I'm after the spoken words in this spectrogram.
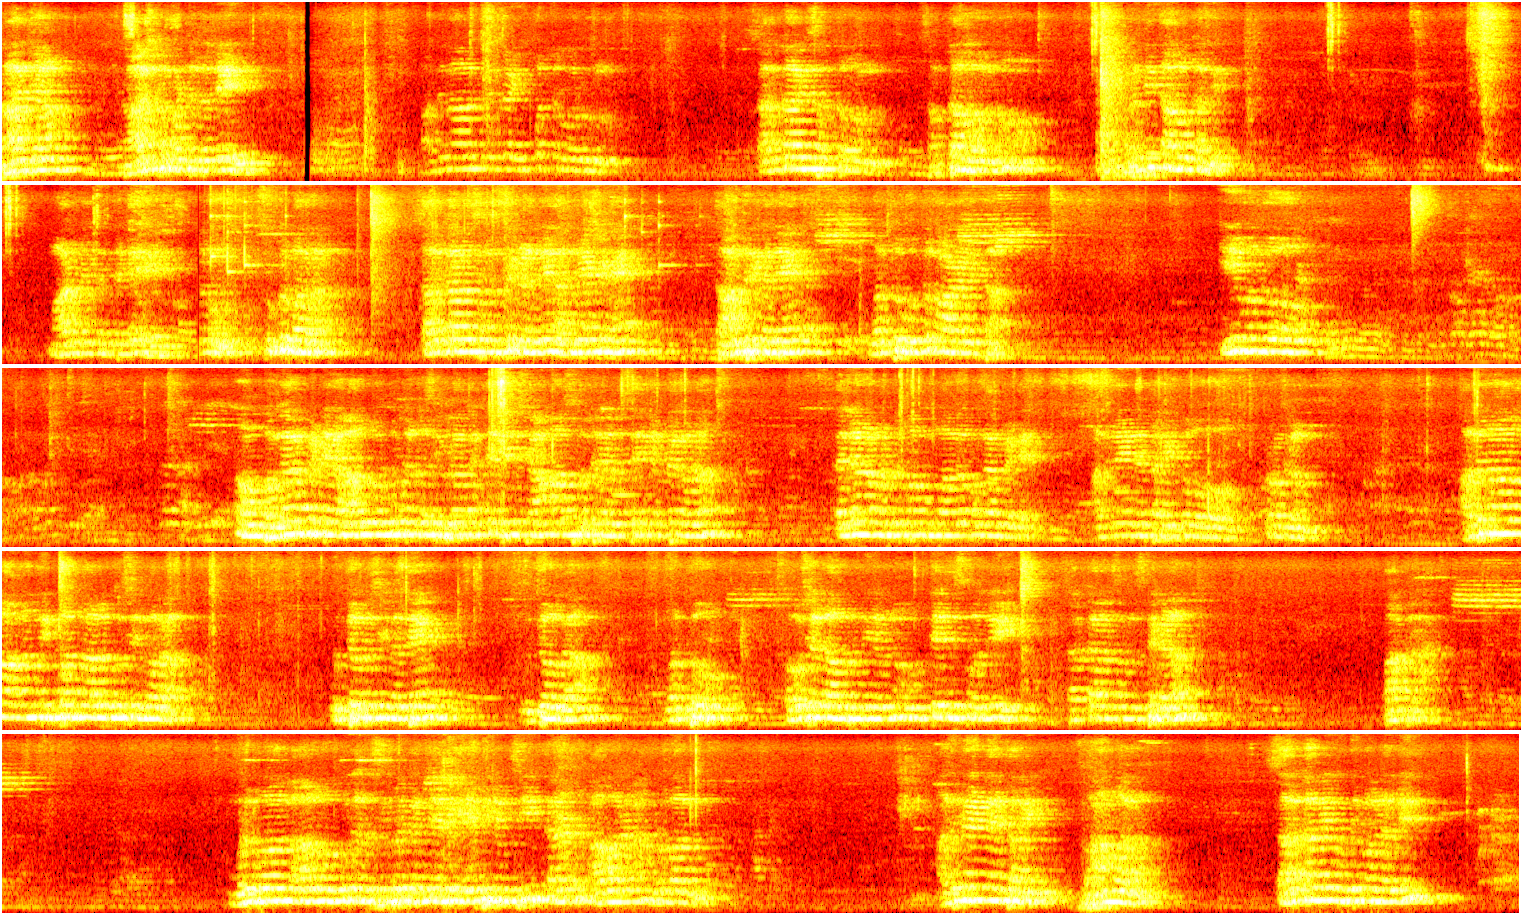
ರಾಜ್ಯ, ರಾಷ್ಟ್ರ ಮಟ್ಟದಲ್ಲಿ ಹದಿನಾಲ್ಕರಿಂದ ಇಪ್ಪತ್ತರವರೆಗೂ ಸರ್ಕಾರಿ ಸಪ್ತಾಹವನ್ನು ಸಪ್ತಾಹವನ್ನು ಪ್ರತಿ ತಾಲೂಕಲ್ಲಿ ಮಾಡಬೇಕಂತೇಳಿ ಶುಕ್ರವಾರ ಸರ್ಕಾರ ಸಂಸ್ಥೆಗಳಲ್ಲಿ ಅನ್ವೇಷಣೆ, ತಾಂತ್ರಿಕತೆ ಮತ್ತು ಉತ್ತಮ ಆಡಳಿತ. ಈ ಒಂದು ಬಂಗಾರಪೇಟೆ ಹಾಲು ಒಕ್ಕೂಟದ ಸಿಗ್ರಾ ಕಚೇರಿ ಶ್ಯಾಮ ಆಸ್ಪತ್ರೆ, ರಸ್ತೆ, ಕೆಂಪೇಗೌಡ, ಕಲ್ಯಾಣ ಮಂಟಪ, ಮುಂಭಾಗ ಬಂಗಾರಪೇಟೆ. ಹದಿನೈದನೇ ತಾರೀಕು ಪ್ರೋಗ್ರಾಮ್ ಹದಿನಾರು ಹನ್ನೊಂದು ಇಪ್ಪತ್ನಾಲ್ಕು ಶನಿವಾರ. ಉದ್ಯಮಶೀಲತೆ ಉದ್ಯೋಗ ಮತ್ತು ಕೌಶಲ್ಯಾಭಿವೃದ್ಧಿಯನ್ನು ಉತ್ತೇಜಿಸುವಲ್ಲಿ ಸರ್ಕಾರ ಸಂಸ್ಥೆಗಳ ಪಾತ್ರ ಮುಳುಬಾಲ್ ಹಾಲು ಒಕ್ಕೂಟದ ಸಿಬ್ಬಂದಿ ಕಚೇರಿ ಎಪಿಎಂಸಿ ಕರಡ್ ಆವರಣ ಮುಳುಬಾಲ್ ಹದಿನೇಳನೇ ತಾರೀಕು ಭಾನುವಾರ ಸರ್ಕಾರಿ ಉದ್ಯಮಗಳಲ್ಲಿ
